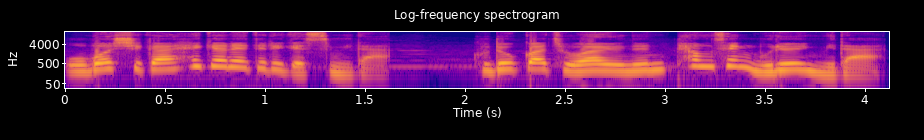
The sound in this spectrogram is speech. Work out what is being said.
오버씨가 해결해드리겠습니다. 구독과 좋아요는 평생 무료입니다.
